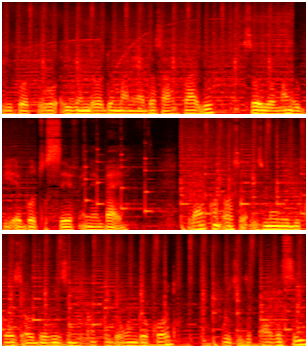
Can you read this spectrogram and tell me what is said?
People to even though the money does have value so your money will be able to save and then buy. Litecoin also is moving because of the reason complete the window code which is the privacy.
